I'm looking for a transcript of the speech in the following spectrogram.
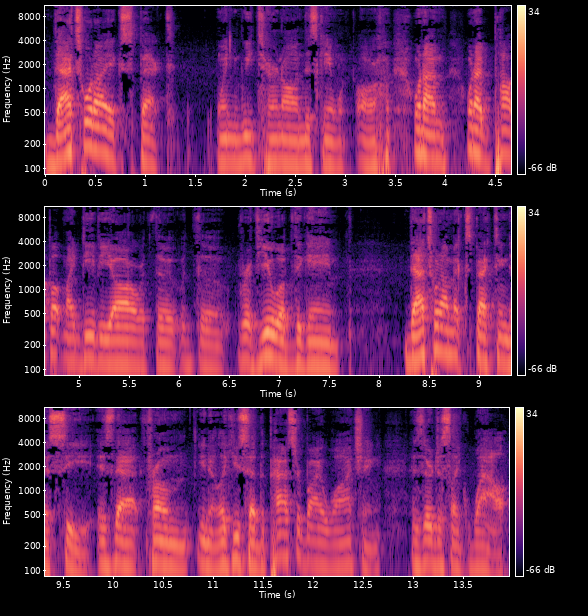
That's what I expect when we turn on this game, or when I'm when I pop up my DVR with the with the review of the game. That's what I'm expecting to see. Is that from you know, like you said, the passerby watching is they're just like, wow,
